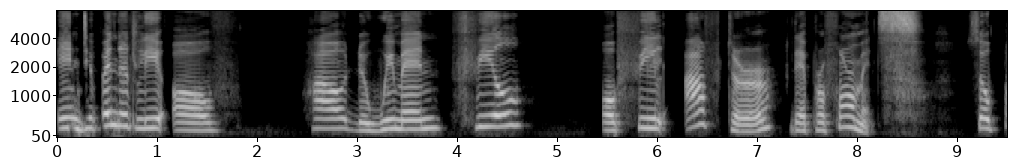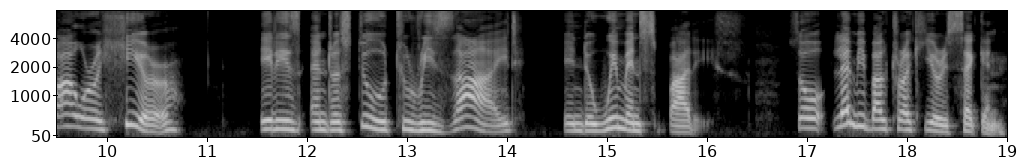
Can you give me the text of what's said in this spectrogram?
Independently of how the women feel or feel after their performance. So, power here, it is understood to reside in the women's bodies. So, let me backtrack here a second.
